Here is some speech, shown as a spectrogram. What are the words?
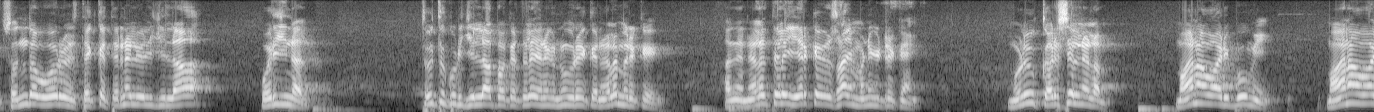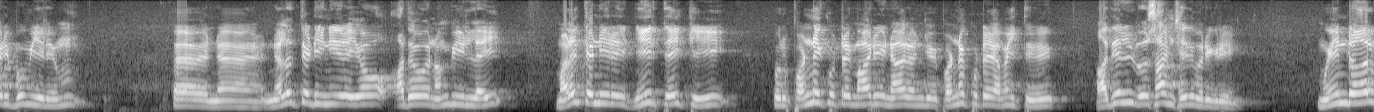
சொந்த ஊர் தெற்க திருநெல்வேலி ஜில்லா ஒரிஜினல். தூத்துக்குடி ஜில்லா பக்கத்தில் எனக்கு நூறு ஏக்கர் நிலம் இருக்குது அந்த நிலத்தில் இயற்கை விவசாயம் பண்ணிக்கிட்டு இருக்கேன். முழு கரிசல் நிலம் மானாவாரி பூமி மானாவாரி பூமியிலும் ந- நிலத்தடி நீரையோ அதோ நம்பி இல்லை. மழை தண்ணீரை நீர் தேக்கி ஒரு பண்ணைக்குட்டை மாதிரி நாலு அஞ்சு பண்ணைக்குட்டை அமைத்து அதில் விவசாயம் செய்து வருகிறேன். முயன்றால்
